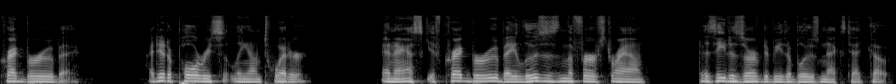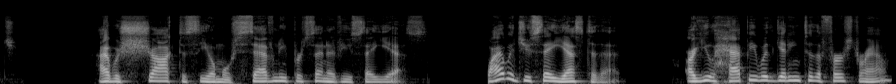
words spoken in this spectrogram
Craig Berube. I did a poll recently on Twitter and ask if Craig Berube loses in the first round, does he deserve to be the Blues' next head coach? I was shocked to see almost 70% of you say yes. Why would you say yes to that? Are you happy with getting to the first round?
